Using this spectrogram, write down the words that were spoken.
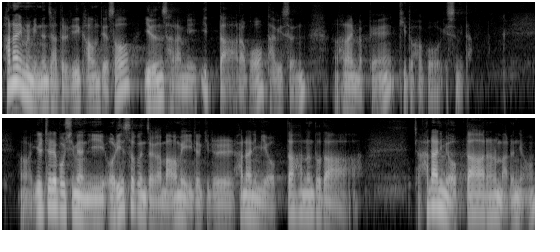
하나님을 믿는 자들이 가운데서 이런 사람이 있다라고 다윗은 하나님 앞에 기도하고 있습니다. 1절에 어, 보시면 이 어리석은 자가 마음에 이르기를 하나님이 없다 하는도다. 자, 하나님이 없다라는 말은요.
